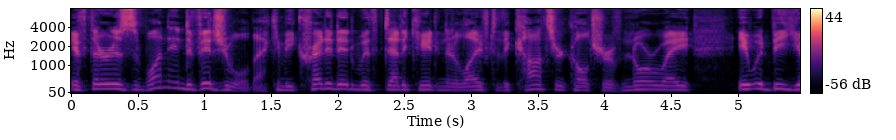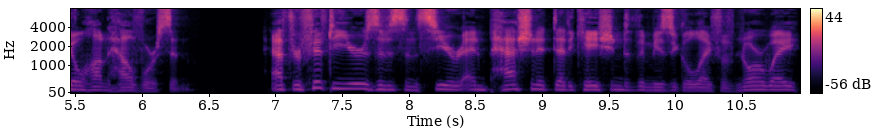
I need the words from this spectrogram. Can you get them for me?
If there is one individual that can be credited with dedicating their life to the concert culture of Norway, it would be Johan Halvorsen. After 50 years of sincere and passionate dedication to the musical life of Norway,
